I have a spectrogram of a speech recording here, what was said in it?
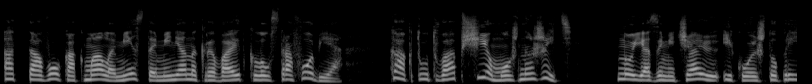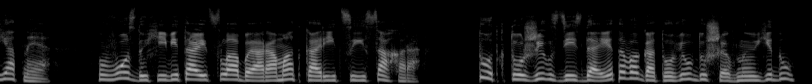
От того, как мало места, меня накрывает клаустрофобия. Как тут вообще можно жить? Но я замечаю и кое-что приятное – в воздухе витает слабый аромат корицы и сахара. Тот, кто жил здесь до этого, готовил душевную еду.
